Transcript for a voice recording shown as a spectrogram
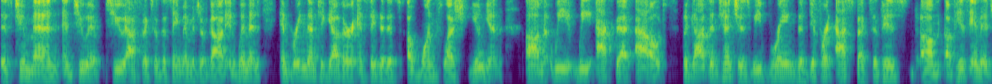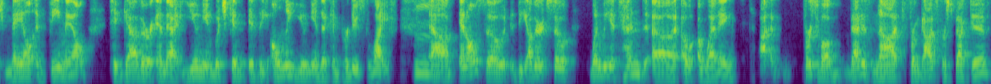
as two men and two two aspects of the same image of God in women and bring them together and say that it's a one flesh union. Um, we we act that out, but God's intention is we bring the different aspects of His um, of His image, male and female, together in that union, which can is the only union that can produce life. Mm. Um, and also the other. So when we attend uh, a, a wedding. I, first of all, that is not, from God's perspective,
